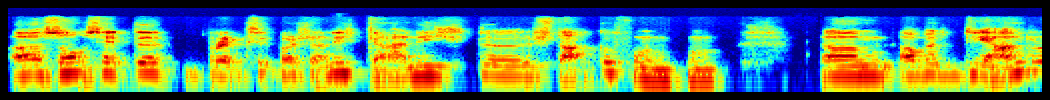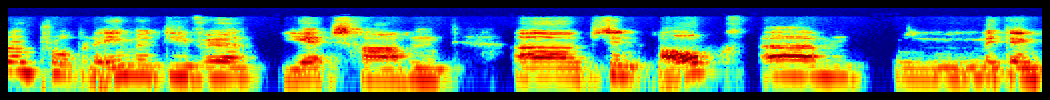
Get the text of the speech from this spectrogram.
Äh, sonst hätte Brexit wahrscheinlich gar nicht äh, stattgefunden. Ähm, aber die anderen Probleme, die wir jetzt haben, äh, sind auch ähm, mit dem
